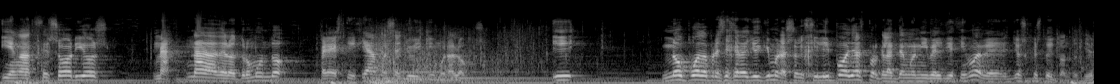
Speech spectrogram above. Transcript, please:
Y en accesorios, nada del otro mundo. Prestigiamos a Yui Kimura, locos. Y no puedo prestigiar a Yui Kimura, soy gilipollas porque la tengo en nivel 19. Yo es que estoy tonto, tío.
